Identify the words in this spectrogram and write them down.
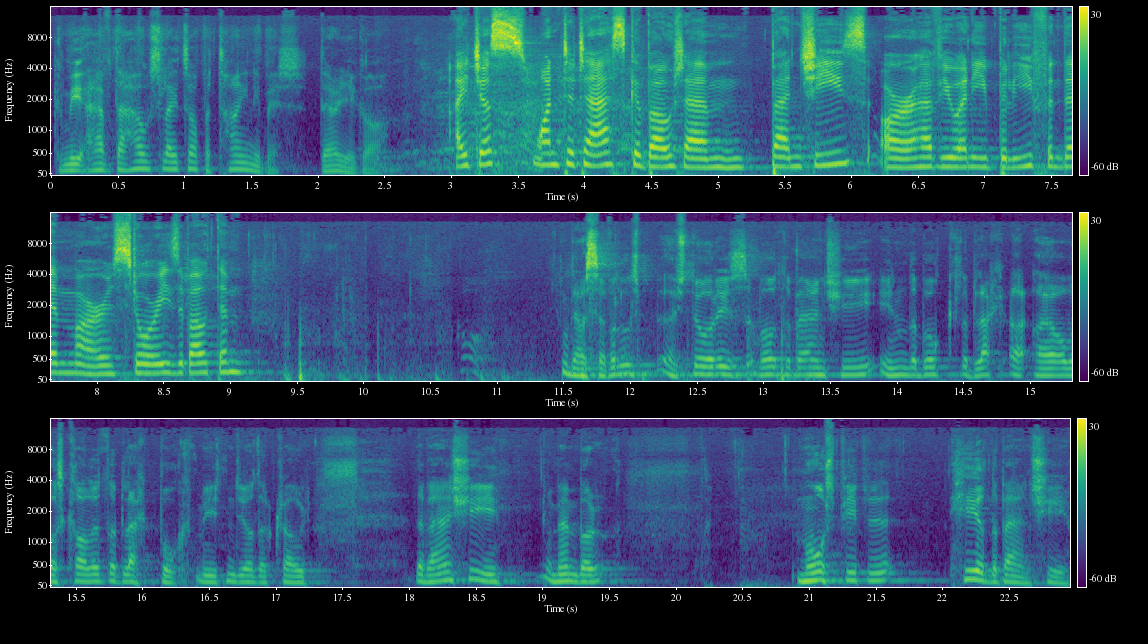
Can we have the house lights up a tiny bit? There you go. I just wanted to ask about um, banshees, or have you any belief in them or stories about them? There are several uh, stories about the banshee in the book. The black, I, I always call it the black book, meeting the other crowd. The banshee. Remember, most people hear the banshee,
